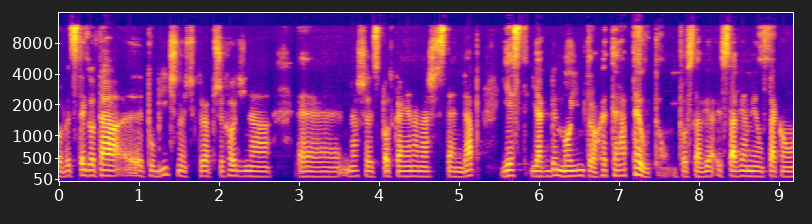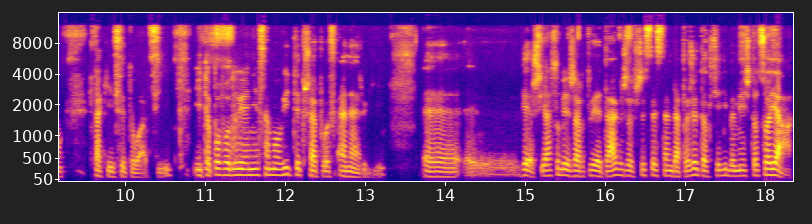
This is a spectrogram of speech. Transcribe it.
Wobec tego ta e, publiczność, która przychodzi na e, nasze spotkania, na nasz stand-up, jest jakby moim trochę terapeutą. Postawia, stawiam ją w, taką, w takiej sytuacji i to powoduje niesamowity przepływ energii. E, Wiesz, ja sobie żartuję tak, że wszyscy stand-uperzy to chcieliby mieć to, co ja,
